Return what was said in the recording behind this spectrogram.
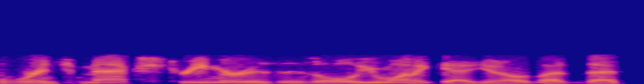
four inch max streamer is, is all you want to get. You know, that, that,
